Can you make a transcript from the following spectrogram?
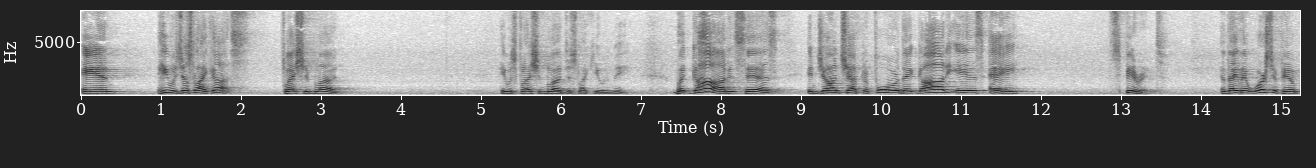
And he was just like us, flesh and blood. He was flesh and blood just like you and me. But God, it says in John chapter 4, that God is a spirit. And they that worship him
